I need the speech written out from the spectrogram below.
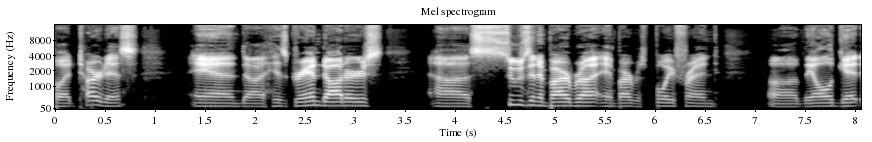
but TARDIS. And uh, his granddaughters, uh, Susan and Barbara, and Barbara's boyfriend, uh, they all get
